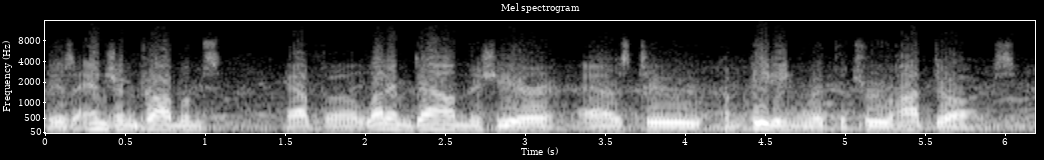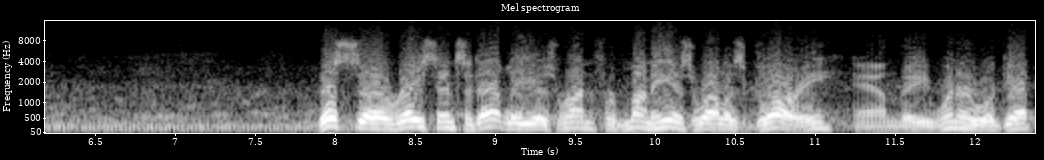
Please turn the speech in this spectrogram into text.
his engine problems have uh, let him down this year as to competing with the true hot dogs. This uh, race, incidentally, is run for money as well as glory, and the winner will get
